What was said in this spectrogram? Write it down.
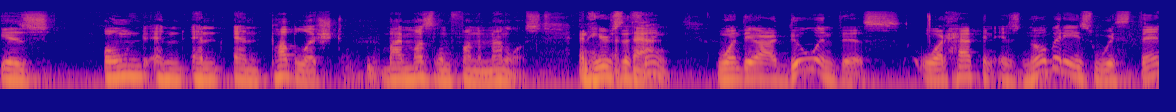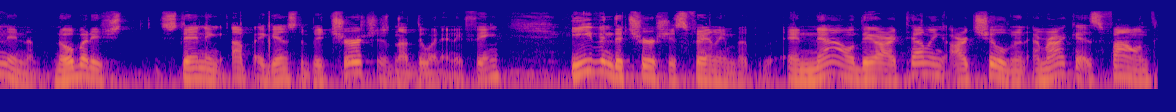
is owned and, and, and published by Muslim fundamentalists. And here's the that. thing: when they are doing this, what happened is nobody is withstanding them. Nobody's standing up against them. The church is not doing anything. Even the church is failing. But and now they are telling our children, America is found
